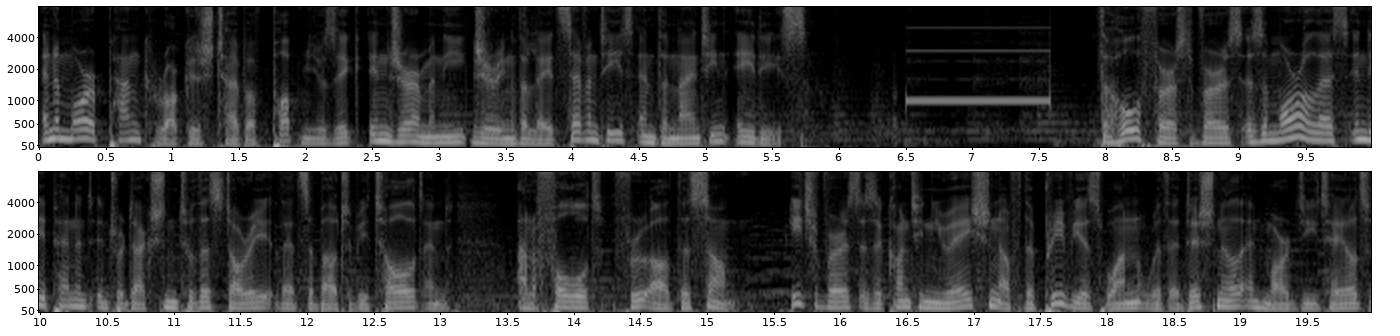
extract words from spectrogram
and a more punk rockish type of pop music in Germany during the late 70s and the 1980s. The whole first verse is a more or less independent introduction to the story that's about to be told and unfold throughout the song. Each verse is a continuation of the previous one with additional and more detailed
